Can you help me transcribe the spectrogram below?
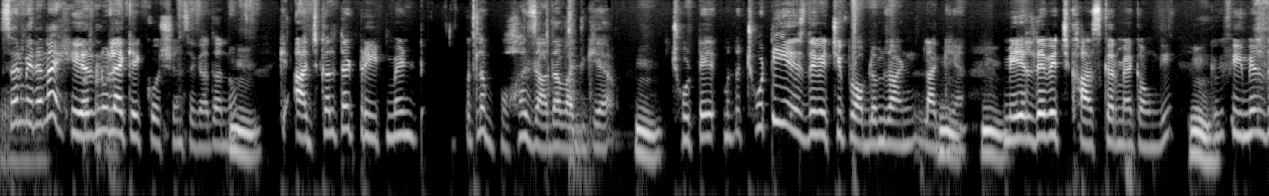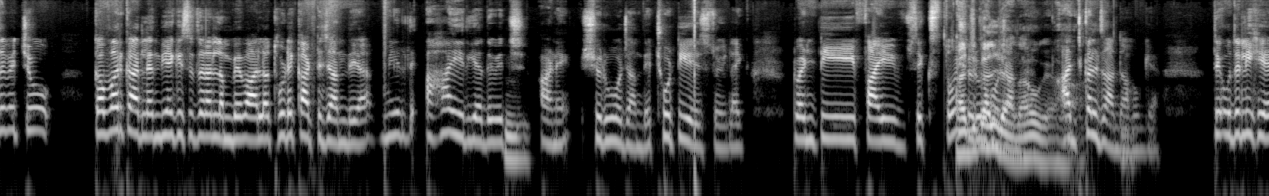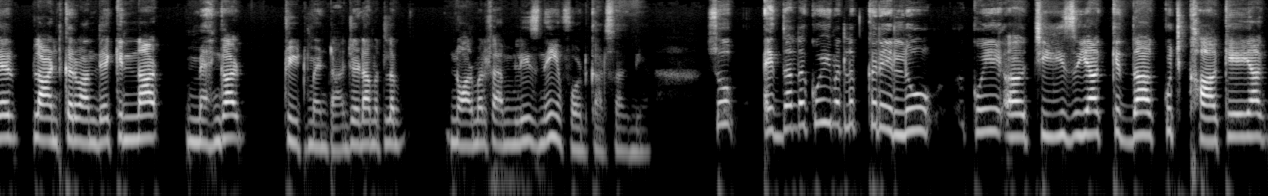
Sir ਮੇਰਾ ਨਾ hair ਨੂੰ ਲੈ ਕੇ ਇੱਕ ਕੁਐਸਚਨ ਸੀਗਾ ਤੁਹਾਨੂੰ ਕਿ ਅੱਜ ਕੱਲ ਤਾਂ ਟ੍ਰੀਟਮੈਂਟ ਮਤਲਬ ਬਹੁਤ ਜ਼ਿਆਦਾ ਵੱਧ ਗਿਆ। ਛੋਟੇ ਮਤਲਬ ਛੋਟੀ ਏਜ ਦੇ ਵਿੱਚ ਹੀ ਪ੍ਰੋਬਲਮਸ ਆਉਣ ਲੱਗ ਗਈਆਂ। ਮੇਲ ਦੇ ਵਿੱਚ ਖਾਸ ਕਰ ਮੈਂ ਕਹੂੰਗੀ ਕਿਉਂਕਿ ਫੀਮੇਲ ਦੇ ਵਿੱਚ ਉਹ ਕਵਰ ਕਰ ਲੈਂਦੀਆਂ ਕਿਸੇ ਤਰ੍ਹਾਂ ਲੰਬੇ ਵਾਲ ਆ ਥੋੜੇ ਘੱਟ ਜਾਂਦੇ ਆ। ਮੇਲ ਦੇ ਆਹ ਏਰੀਆ ਦੇ ਵਿੱਚ। ਆਣੇ ਸ਼ੁਰੂ ਹੋ ਜਾਂਦੇ ਛੋਟੀ ਏਜ ਤੋਂ ਹੀ ਲਾਈਕ 25 6 ਤੋਂ ਸ਼ੁਰੂ ਹੋ ਜਾਂਦਾ। ਹੋ ਗਿਆ, ਹਾਂ। ਅੱਜ ਕੱਲ ਜ਼ਿਆਦਾ ਹੋ ਗਿਆ। ਤੇ ਉਹਦੇ ਲਈ ਹੇਅਰ ਪਲਾਂਟ ਕਰਵਾਉਂਦੇ ਆ ਕਿੰਨਾ ਮਹਿੰਗਾ ਟ੍ਰੀਟਮੈਂਟ ਆ ਜਿਹੜਾ ਮਤਲਬ ਨਾਰਮਲ ਫੈਮਿਲੀਜ਼ ਨਹੀਂ ਅਫੋਰਡ ਕਰ ਸਕਦੀਆਂ। ਸੋ ਇਦਾਂ ਦਾ ਕੋਈ ਮਤਲਬ ਘਰੇਲੂ ਕੋਈ ਚੀਜ਼ ਜਾਂ ਕਿੱਦਾਂ ਕੁਝ ਖਾ ਕੇ ਜਾਂ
